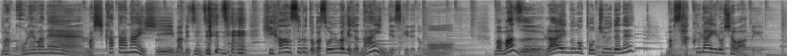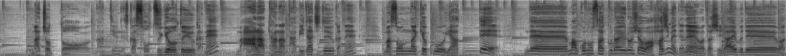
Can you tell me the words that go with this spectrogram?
まあこれはねまあ仕方ないしまあ別に 全然批判するとかそういうわけじゃないんですけれどもまあまずライブの途中でねまあ、桜色シャワーという、まあ、ちょっと何て言うんですか卒業というかね、まあ、新たな旅立ちというかね、まあ、そんな曲をやってで、まあ、この桜色シャワー初めてね私ライブでは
